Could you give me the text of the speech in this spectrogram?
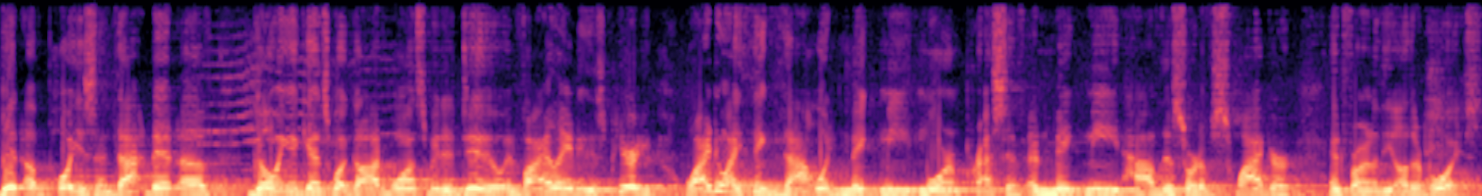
bit of poison, that bit of going against what God wants me to do and violating His purity, why do I think that would make me more impressive and make me have this sort of swagger in front of the other boys?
